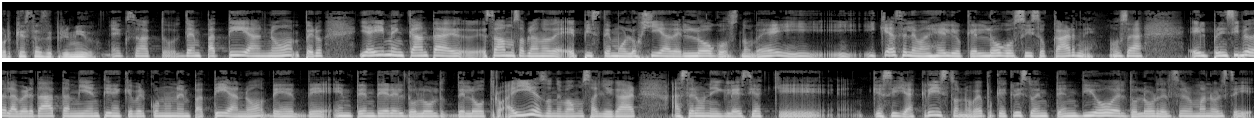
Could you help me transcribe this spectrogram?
¿Por qué estás deprimido? Exacto, de empatía, ¿no? Pero, y ahí me encanta, eh, estábamos hablando de epistemología, de logos, ¿no ve? Y, y, qué es el Evangelio? Que el logos hizo carne. O sea, el principio de la verdad también tiene que ver con una empatía, ¿no? De, de entender el dolor del otro. Ahí es donde vamos a llegar a ser una iglesia que, que sigue a Cristo, ¿no? Porque Cristo entendió el dolor del ser humano, él se,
